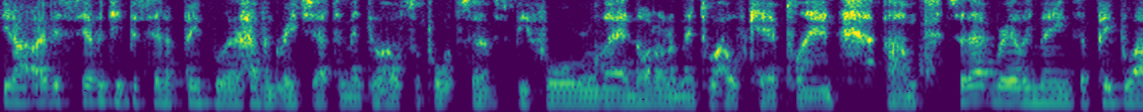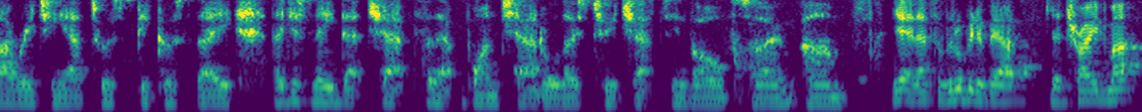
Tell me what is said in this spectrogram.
you know, over 70% of people who haven't reached out to mental health support service before or they are not on a mental health care plan. Um, so that really means that people are reaching out to us because they, they just need that chat for that one chat or those two chats involved. So, um, yeah, that's a little bit about the trade mutt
